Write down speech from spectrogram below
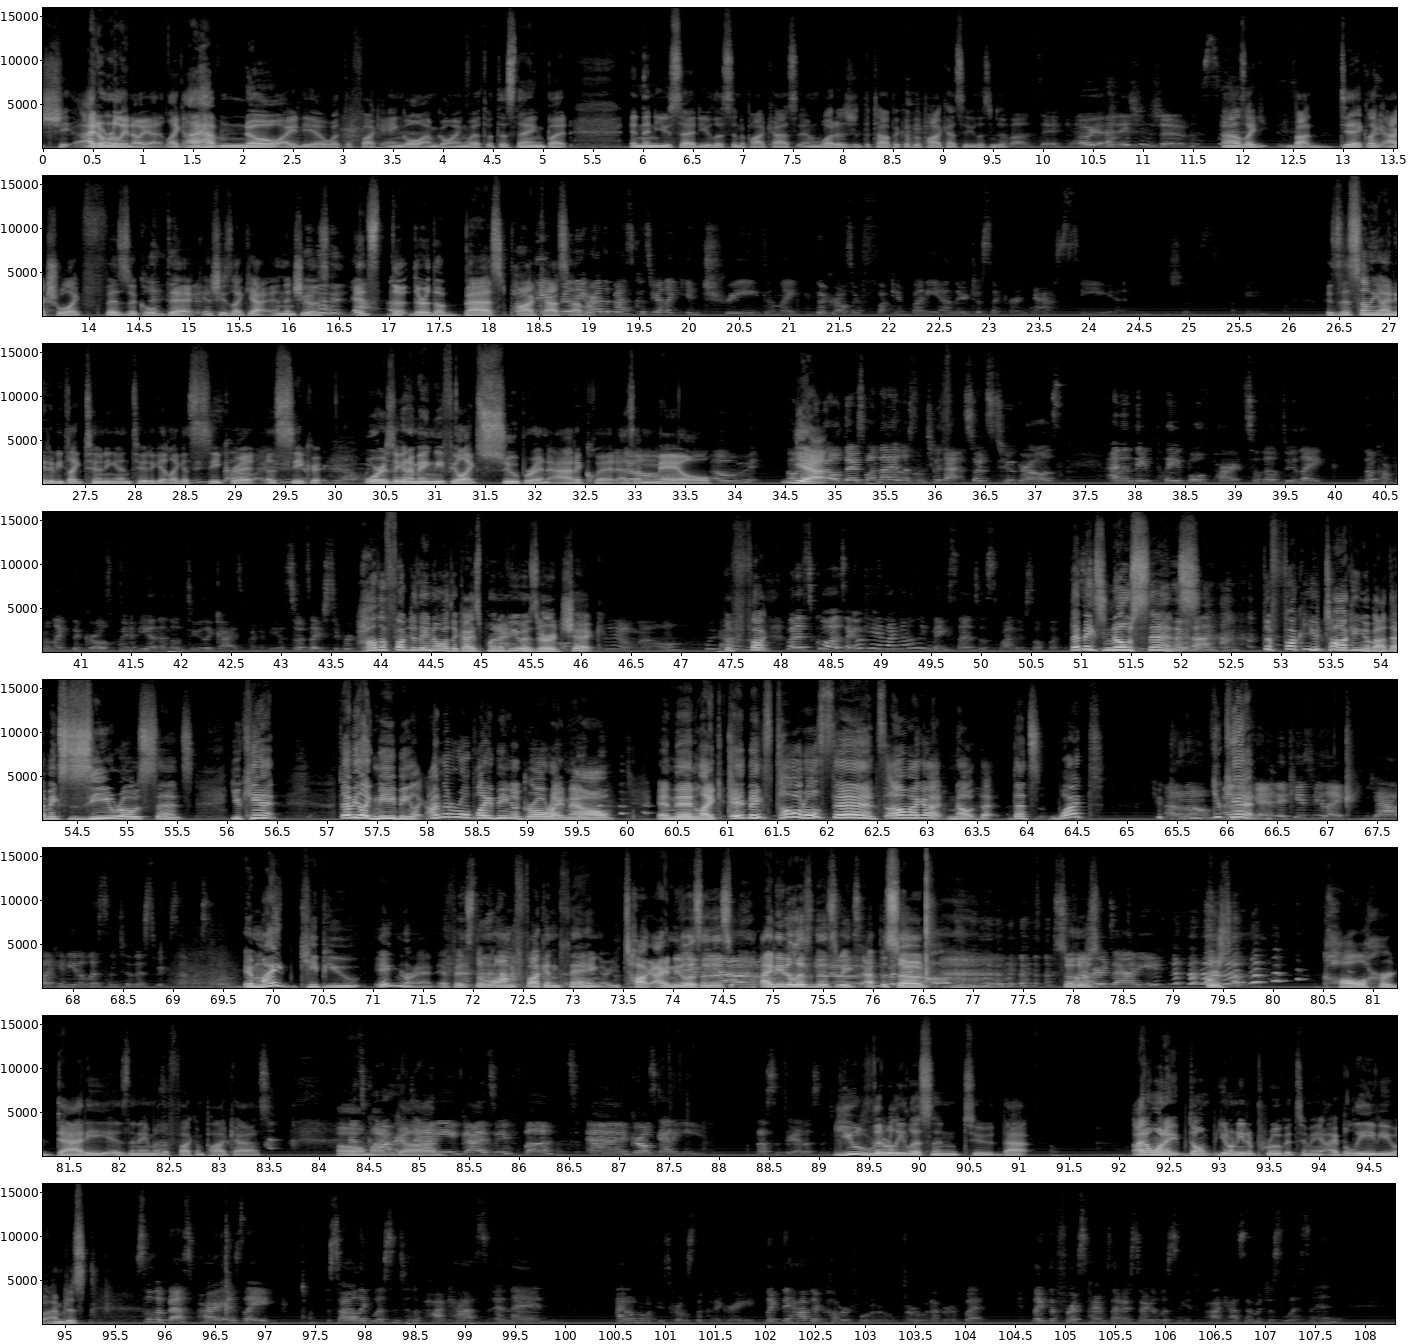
And she, I don't really know yet. Like, I have no idea what the fuck angle I'm going with with this thing. But, and then you said you listen to podcasts. And what is the topic of the podcast that you listen to? about dick Oh, yeah. relationships. And I was like, about dick, like actual, like physical dick. And she's like, yeah. And then she goes, Yeah. it's the, they're the best They podcasts really ever. Is this something I need to be like tuning into to get like a so. secret, I a secret, you're figuring out or is it gonna make me feel like super inadequate as a male? Oh, okay, Yeah. No, there's one that I listen to that so it's two girls and then they play both parts. So they'll do like they'll come from like the girl's point of view and then they'll do the guy's point of view. So it's like super. Cool How the fuck do they know what the guy's point of view is? They're a chick. I don't know. Like, The fuck? But it's cool. It's like okay, that kind of like makes sense. That's why they're so fucking. That makes no sense. the fuck are you talking about? That makes zero sense. You can't. That'd be like me being like, I'm gonna role play being a girl right now, and then like it makes total sense. Oh my god, no, that that's what. You, I don't know. You can't. Like it. it keeps me like, yeah, like I need to listen to this week's episode. It might keep you ignorant if it's the wrong fucking thing. Are you talking? I need to listen to this. I I need to listen to this week's episode. So there's- Call her daddy. there's- Call her daddy is the name of the fucking podcast. Oh It's my god. Daddy, guys, we fucked, and girls gotta eat. That's the three I listen to. You literally listen to that. I don't want to. Don't you don't need to prove it to me. I believe you. I'm just. So the best part is like, so I like listen to the podcast, and then I don't know what these girls look like, right? Like they have their cover photo or whatever, but like the first times that I started listening to podcasts, I would just listen,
